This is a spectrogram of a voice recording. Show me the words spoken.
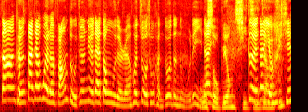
当然可能大家为了防堵就是虐待动物的人会做出很多的努力，无所不用其极。对，但有一些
